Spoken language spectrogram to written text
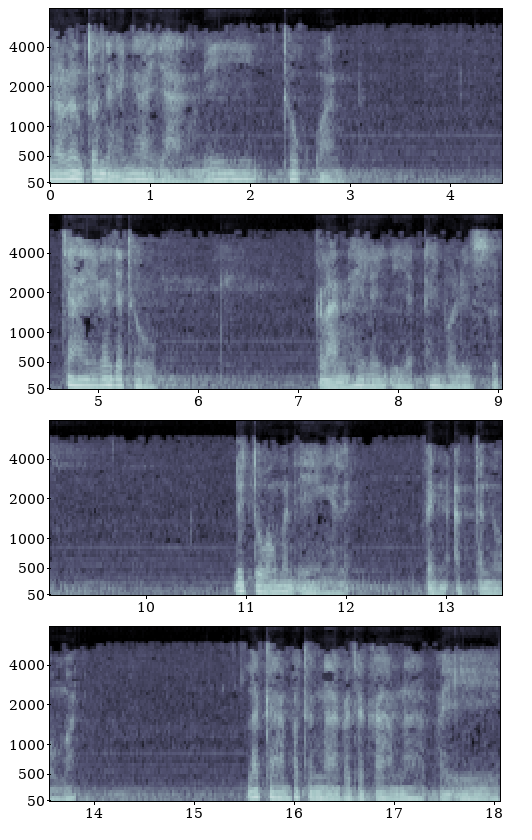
อเราเริ่มต้นอย่างง่าย ๆ อย่างนี้ทุกวัน ใจก็จะถูก กลั่นให้ละเอียดให้บริสุทธิ์ ด้วยตัวของมันเองนั่นแหละเป็นอัตโนมัติ และการพัฒนาก็จะก้าวหน้าไปเอง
